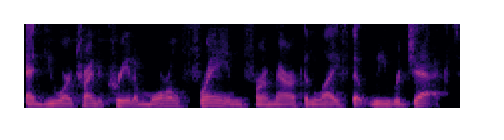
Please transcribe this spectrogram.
And you are trying to create a moral frame for American life that we reject.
